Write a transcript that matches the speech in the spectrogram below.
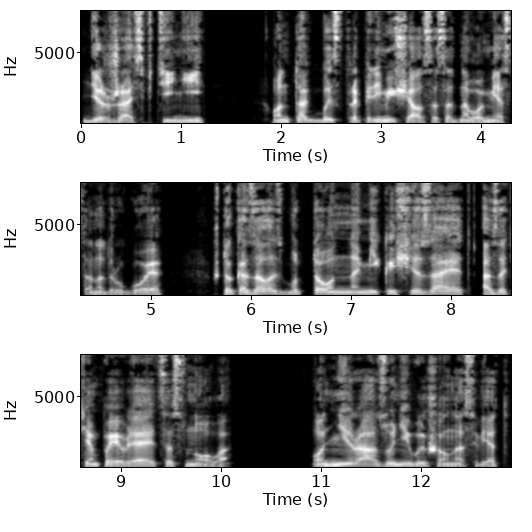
Держась в тени, он так быстро перемещался с одного места на другое, что казалось, будто он на миг исчезает, а затем появляется снова. Он ни разу не вышел на свет,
